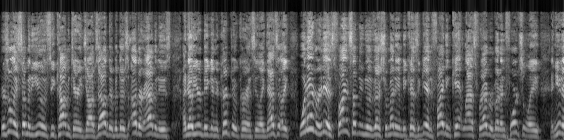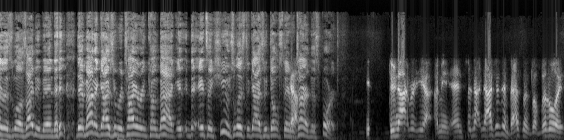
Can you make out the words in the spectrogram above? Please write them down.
there's only so many UFC commentary jobs out there, but there's other avenues. I know you're big into cryptocurrency, like that's like whatever it is, find something to invest your money in because again, fighting can't last forever. But unfortunately, and you know this as well as I do, Ben, that the amount of guys who retire and come back, it, it's a huge list of guys who don't stay yeah. retired in the sport. Do not, yeah. I mean, and so not not just investments, but literally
